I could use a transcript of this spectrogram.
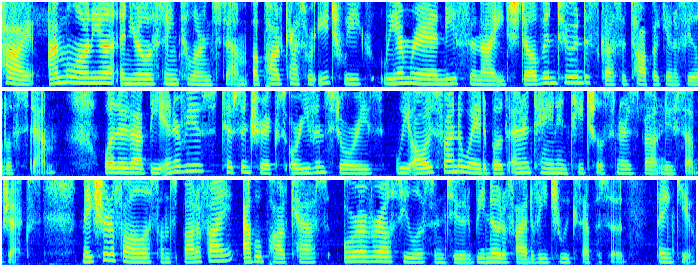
Hi, I'm Melania, and you're listening to Learn STEM, a podcast where each week Leah Maria, Nisa, and I each delve into and discuss a topic in a field of STEM. Whether that be interviews, tips and tricks, or even stories, we always find a way to both entertain and teach listeners about new subjects. Make sure to follow us on Spotify, Apple Podcasts, or wherever else you listen to to be notified of each week's episode. Thank you.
